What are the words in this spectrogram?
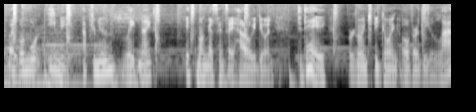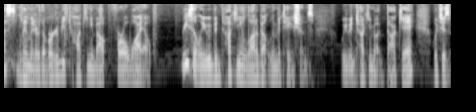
Everybody, or more evening, afternoon, late night. It's Manga Sensei. How are we doing? Today, we're going to be going over the last limiter that we're going to be talking about for a while. Recently, we've been talking a lot about limitations. We've been talking about dake, which is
